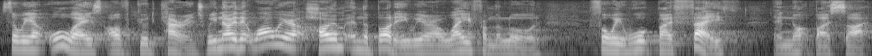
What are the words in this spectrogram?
So we are always of good courage. We know that while we are at home in the body, we are away from the Lord for we walk by faith and not by sight.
